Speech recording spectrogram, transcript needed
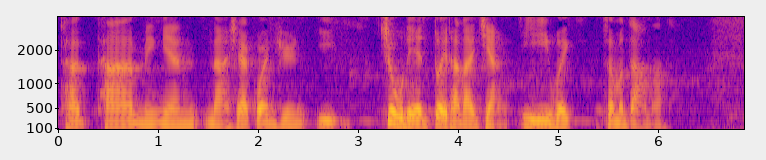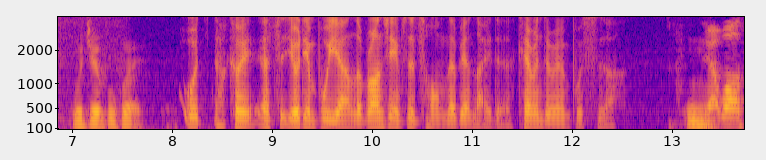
他他明年拿下冠军意就连对他来讲意义会这么大吗？我觉得不会。我可以，呃，是有点不一样。LeBron James 是从那边来的，Kevin Durant 不是啊。嗯，哇，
